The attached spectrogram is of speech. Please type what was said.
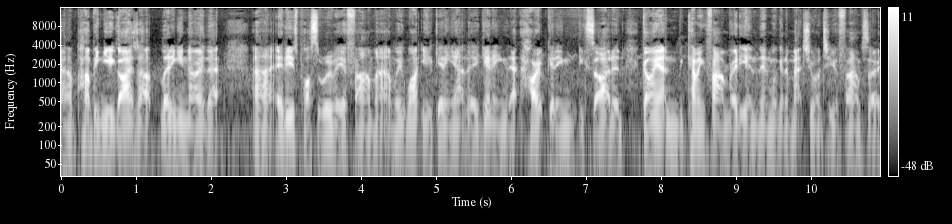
uh, pumping you guys up, letting you know that. Uh, it is possible to be a farmer, and we want you getting out there, getting that hope, getting excited, going out and becoming farm ready, and then we're going to match you onto your farm. So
